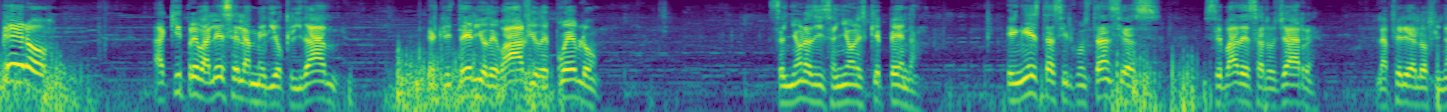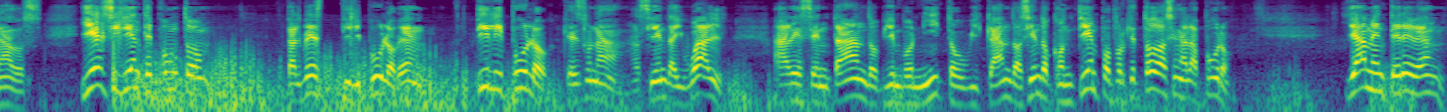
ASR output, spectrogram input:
Pero aquí prevalece la mediocridad, el criterio de barrio, de pueblo. Señoras y señores, qué pena. En estas circunstancias se va a desarrollar la Feria de los Finados. Y el siguiente punto tal vez Tilipulo, vean, Tilipulo, que es una hacienda igual, adesentando, bien bonito, ubicando, haciendo con tiempo, porque todo hacen al apuro. Ya me enteré, vean,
